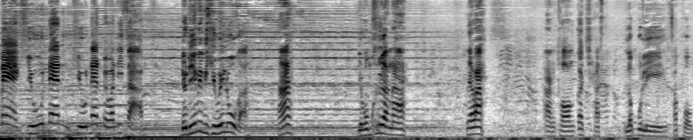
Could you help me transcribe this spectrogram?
แม่คิ้วแน่น คิ้วแน่นไปวันที่สามเดี๋ยวนี้ไม่มีคิ้วให้ลูกเหรอฮะเดี๋ยวผมเครื่องนะใช่ปะอ่างทองก็ชัดลบบุรีครับผม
